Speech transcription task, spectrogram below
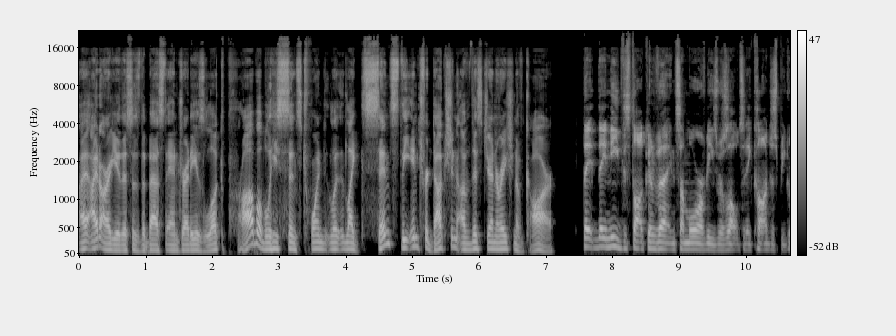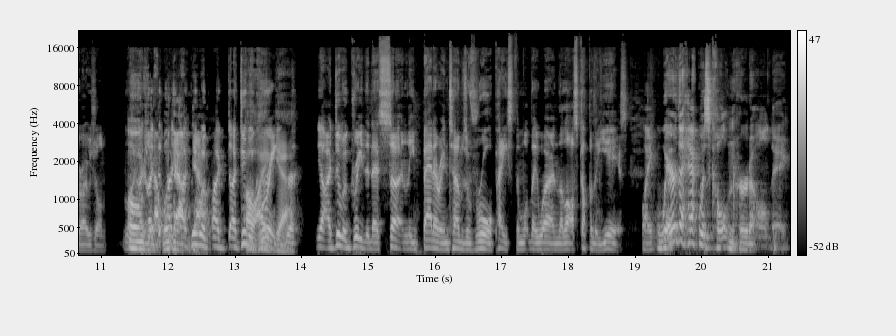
I, I'd argue this is the best Andretti has looked probably since twenty like since the introduction of this generation of car. They, they need to start converting some more of these results, and it can't just be Grosjean. Oh, I, yeah, I, I, without I do, doubt. I, I do Oh, I- agree. yeah. that, yeah, I do agree that they're certainly better in terms of raw pace than what they were in the last couple of years. Like, where the heck was Colton Herta all day?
